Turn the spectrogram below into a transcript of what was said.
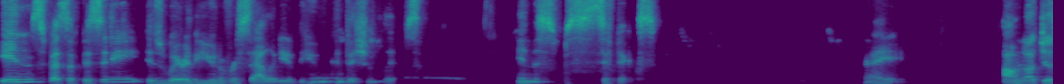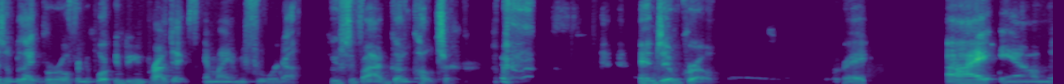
In specificity is where the universality of the human condition lives, in the specifics. Right? I'm not just a Black girl from the Pork and Bean Projects in Miami, Florida, who survived gun culture and Jim Crow. Right? I am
